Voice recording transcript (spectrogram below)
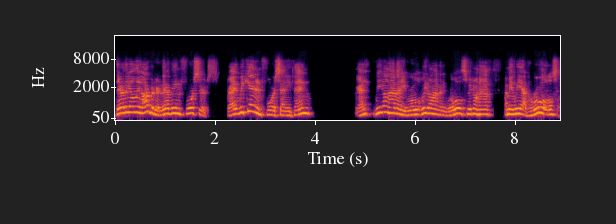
they're the only arbiter, they're the enforcers, right? We can't enforce anything, right? We don't have any rule, we don't have any rules. We don't have, I mean, we have rules,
